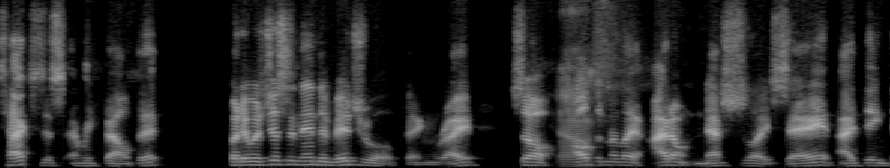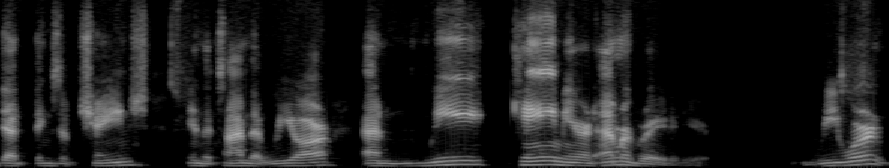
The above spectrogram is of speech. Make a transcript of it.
Texas, and we felt it, but it was just an individual thing, right? So Yeah. ultimately, I don't necessarily say it. I think that things have changed in the time that we are, and we came here and emigrated here. We weren't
